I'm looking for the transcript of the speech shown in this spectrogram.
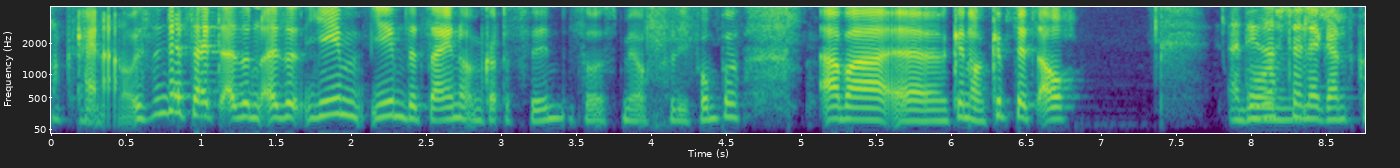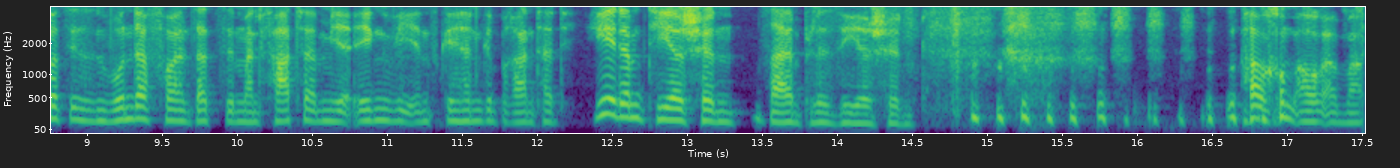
Okay. Keine Ahnung. Es sind jetzt halt, also, also jedem, jedem Designer, um Gottes Willen, so ist mir auch völlig Wumpe. Aber äh, genau, gibt's jetzt auch an dieser und Stelle ganz kurz diesen wundervollen Satz, den mein Vater mir irgendwie ins Gehirn gebrannt hat. Jedem Tierchen sein Pläsierchen. Warum auch immer.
